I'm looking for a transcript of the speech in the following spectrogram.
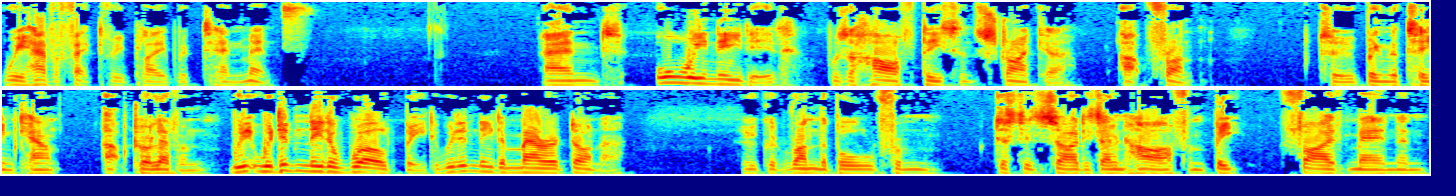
we have effectively played with ten men, and all we needed was a half decent striker up front to bring the team count up to 11. We, we didn't need a world beater. We didn't need a Maradona who could run the ball from just inside his own half and beat five men and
